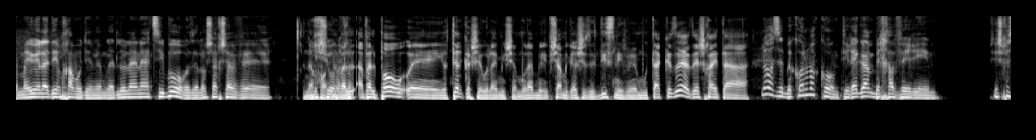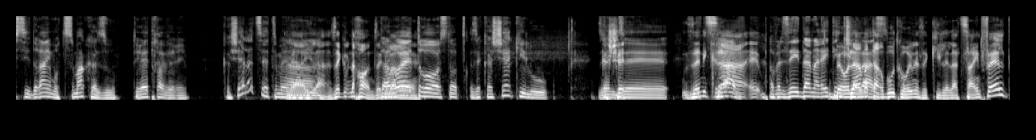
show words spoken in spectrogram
הם היו ילדים חמודים והם גדלו לעיני הציבור, זה לא שעכשיו... אה, נכון, אבל. אבל פה אה, יותר קשה אולי משם, אולי שם בגלל שזה דיסני וממותג כזה, אז יש לך את ה... לא, זה בכל מקום. תראה גם בחברים, שיש לך סדרה עם עוצמה כזו, תראה את חברים. קשה לצאת מה... מההילה. זה נכון, זה אתה כבר... רואה אה, את רוס, אתה- זה קשה כאילו... זה, קשה. זה, זה. נקרא, אה, אבל זה עידן הרייטינג של אז. בעולם התרבות קוראים לזה קללת סיינפלד,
